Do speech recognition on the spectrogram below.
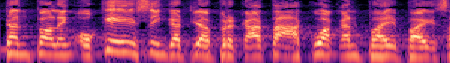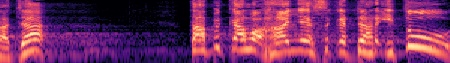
dan paling oke, okay, sehingga dia berkata, aku akan baik-baik saja. Tapi kalau hanya sekedar itu,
